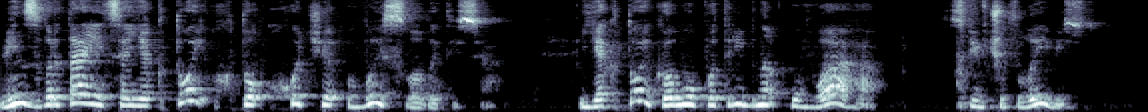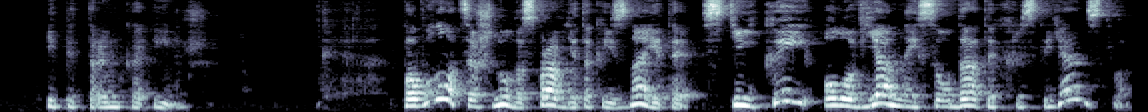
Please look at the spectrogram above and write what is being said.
Він звертається як той, хто хоче висловитися, як той, кому потрібна увага, співчутливість і підтримка інших. Павло, це ж ну, насправді такий, знаєте, стійкий олов'яний солдатик християнства.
